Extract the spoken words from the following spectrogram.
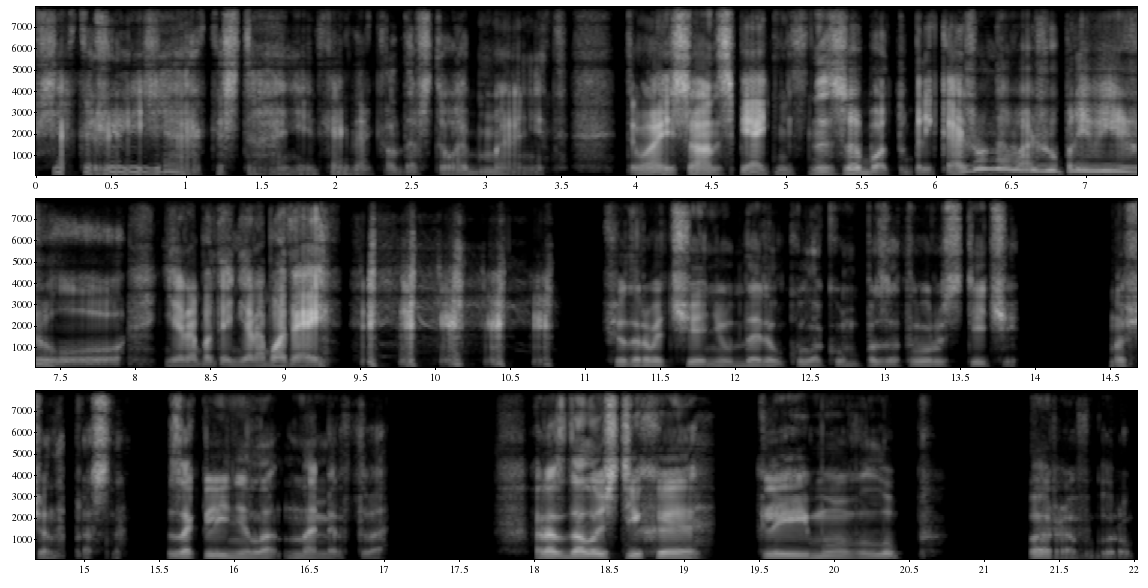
Всяко железяка станет, когда колдовство обманет. Твой сон с пятницы на субботу прикажу, навожу, привяжу. Не работай, не работай. Федор в отчаянии ударил кулаком по затвору стечи, но все напрасно. Заклинило намертво. Раздалось тихое клеймо в лоб, пора в гроб.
